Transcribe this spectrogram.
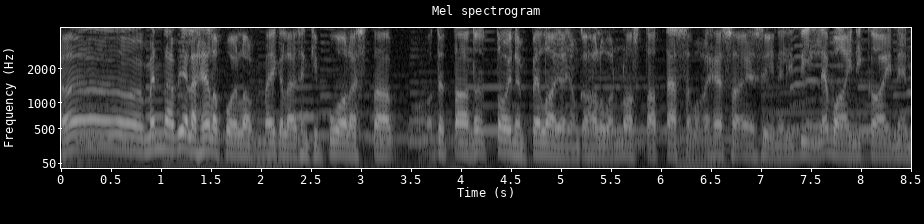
Öö, mennään vielä helpoilla meikäläisenkin puolesta otetaan toinen pelaaja, jonka haluan nostaa tässä vaiheessa esiin, eli Ville Vainikainen.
